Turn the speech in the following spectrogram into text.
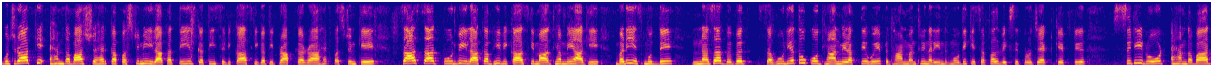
गुजरात के अहमदाबाद शहर का पश्चिमी इलाका तेज गति से विकास की गति प्राप्त कर रहा है। पश्चिम के साथ साथ पूर्वी इलाका भी विकास के माध्यम में आगे बढ़ी। इस मुद्दे नज़र विविध सहूलियतों को ध्यान में रखते हुए प्रधानमंत्री नरेंद्र मोदी के सफल विकसित project gift city road, Ahmedabad,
